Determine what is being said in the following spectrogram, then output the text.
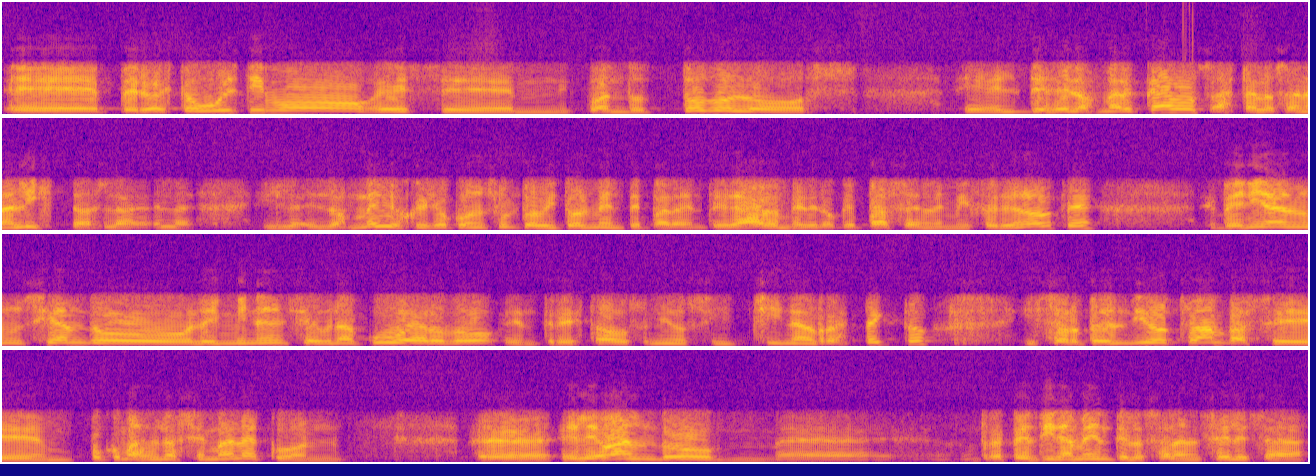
eh, pero esto último es eh, cuando todos los, desde los mercados hasta los analistas y los medios que yo consulto habitualmente para enterarme de lo que pasa en el hemisferio norte, venían anunciando la inminencia de un acuerdo entre Estados Unidos y China al respecto y sorprendió Trump hace poco más de una semana con eh, elevando repentinamente los aranceles a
